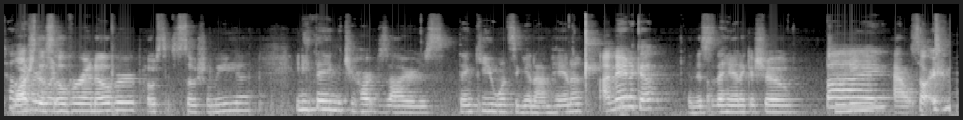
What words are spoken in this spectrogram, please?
Tell watch this over and over, post it to social media, anything that your heart desires. Thank you once again. I'm Hannah, I'm Annika. and this is the Hannika Show. Bye. Tuning out. Sorry.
